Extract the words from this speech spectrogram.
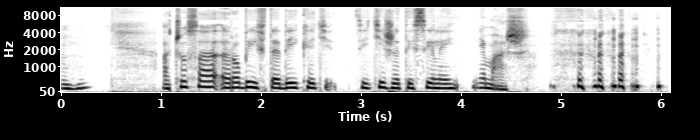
Uh-huh. A čo sa robí vtedy, keď cítiš, že ty sily nemáš?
